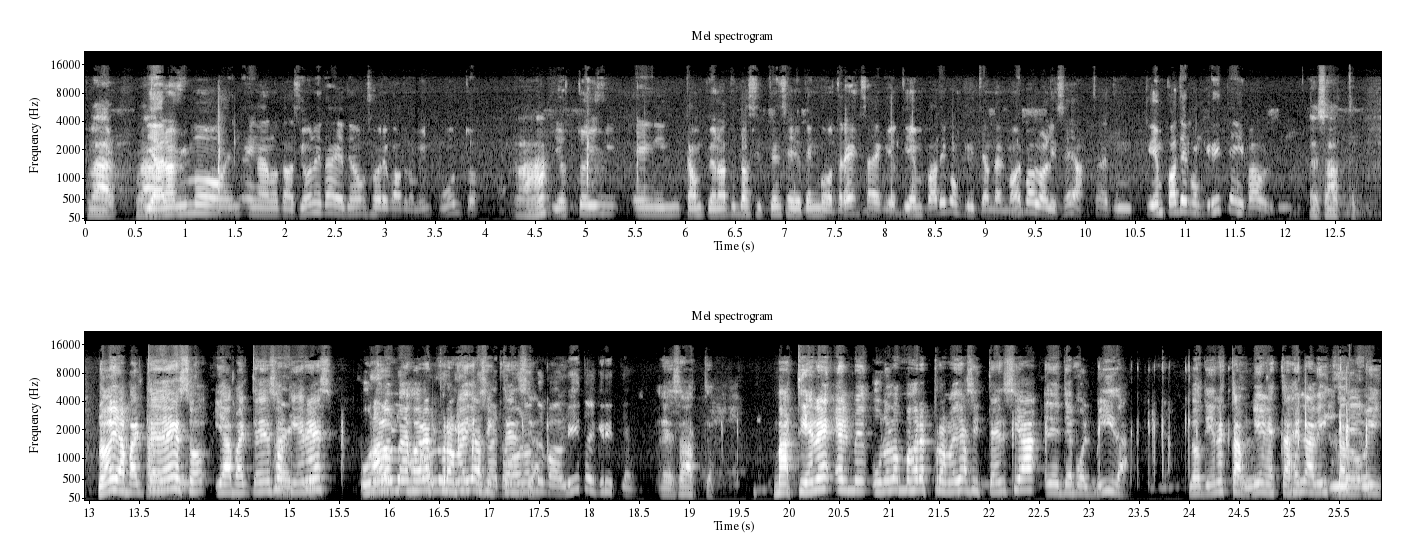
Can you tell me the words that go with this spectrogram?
Claro, Y ahora mismo en, anotaciones, ya tenemos sobre 4.000 puntos. Yo estoy en campeonatos de asistencia, yo tengo tres, ¿sabes? Que yo estoy empate con Cristian Dalmau y Pablo Alicea. ¿sabes? Estoy empate con Cristian y Pablo. Exacto. No, y aparte de eso, y aparte de eso tienes uno de los mejores promedios de asistencia. De Pablito y Cristian. Exacto. Más tienes el, uno de los mejores promedios de asistencia eh, de por vida. Lo tienes también, estás en la lista, lo vi.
